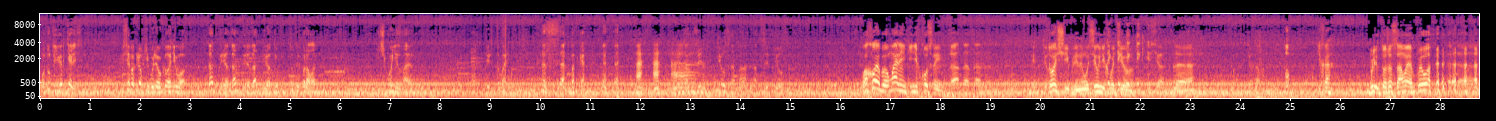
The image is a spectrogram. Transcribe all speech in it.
Вот тут и вертелись. Все поклевки были около него. Зад, вперед, зад, вперед, зад, вперед. Тут, тут и брала. Почему не знаю. Ах ты ж тварь. Собака. Там цепился, но отцепился. Плохой был, маленький, невкусный. Да, да, да, да. Тощий, блин, ему сил не хватило. Тык-тык-тык-тык, и все. Да. Что там? Тихо. Блин, то же самое было. Так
